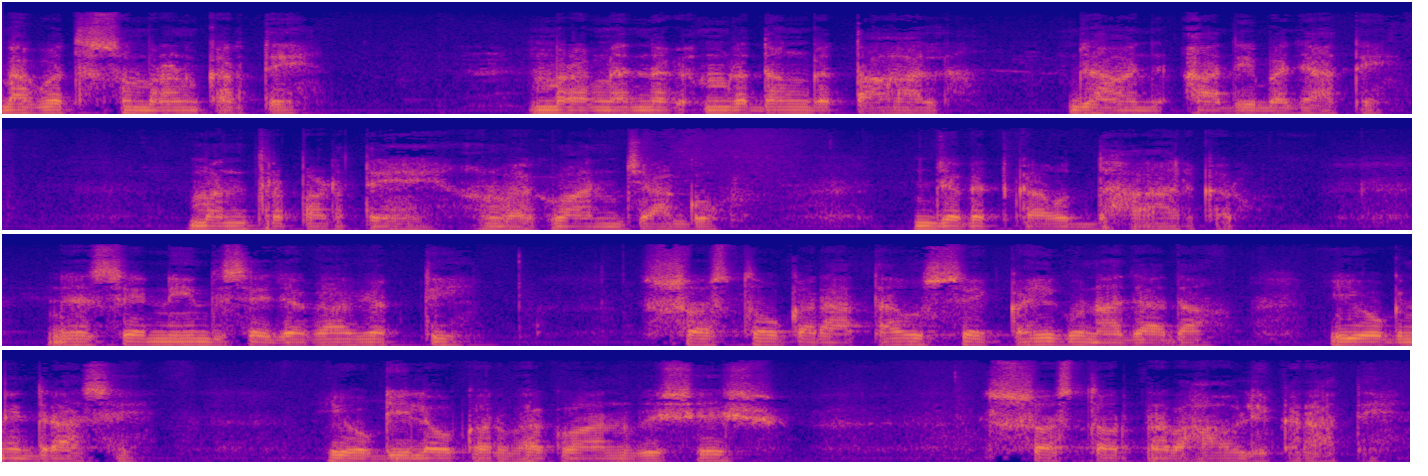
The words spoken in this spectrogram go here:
भगवत स्मरण करते। मृदंग ताल झांझ आदि बजाते। मंत्र पढ़ते हैं और भगवान जागो। जगत का उद्धार करो। जैसे नींद से जगा व्यक्ति स्वस्थ होकर आता, उससे कई गुना ज़्यादा योग निद्रा से। योगी लोग और भगवान विशेष स्वस्थ और प्रभाव लेकर आते। हैं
